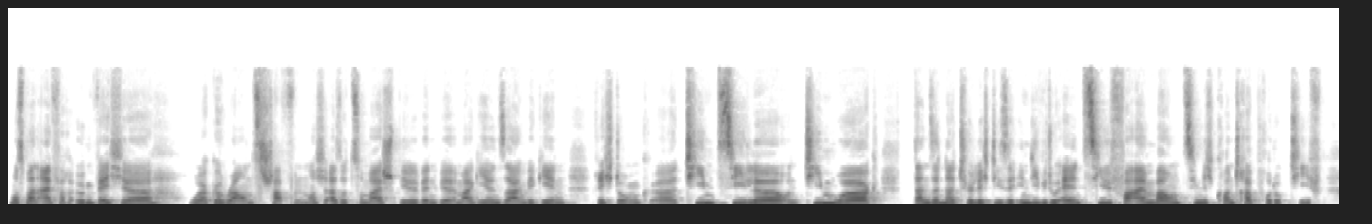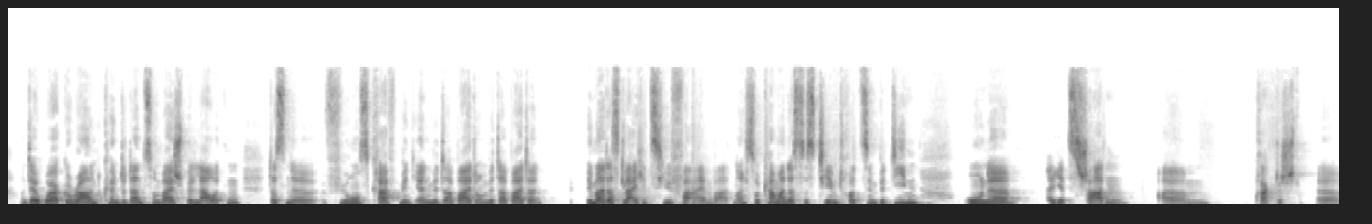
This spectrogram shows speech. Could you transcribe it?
muss man einfach irgendwelche Workarounds schaffen. Nicht? Also zum Beispiel, wenn wir im Agilen sagen, wir gehen Richtung äh, Teamziele und Teamwork, dann sind natürlich diese individuellen Zielvereinbarungen ziemlich kontraproduktiv. Und der Workaround könnte dann zum Beispiel lauten, dass eine Führungskraft mit ihren Mitarbeitern und Mitarbeitern immer das gleiche Ziel vereinbart. Nicht? So kann man das System trotzdem bedienen, ohne jetzt Schaden ähm, praktisch äh,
